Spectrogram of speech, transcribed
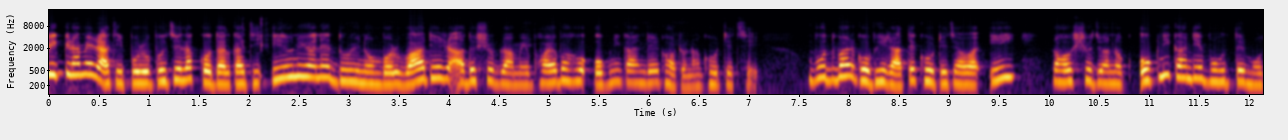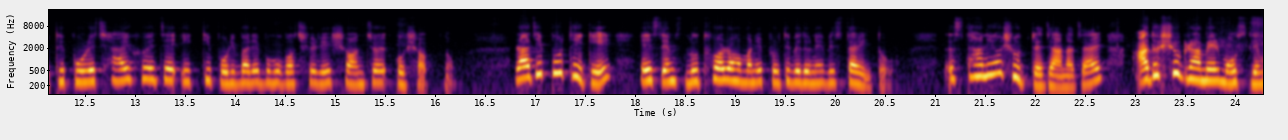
কুড়িগ্রামের রাজিপুর উপজেলা কোদালকাঠি ইউনিয়নের দুই নম্বর ওয়ার্ডের আদর্শ গ্রামে ভয়াবহ অগ্নিকাণ্ডের ঘটনা ঘটেছে। বুধবার গভীর রাতে ঘটে যাওয়া এই রহস্যজনক অগ্নিকাণ্ডে মুহূর্তের মধ্যে পুড়ে ছাই হয়ে যায় একটি পরিবারে বহু বছরের সঞ্চয় ও স্বপ্ন। রাজীবপুর থেকে এস এম লুৎফর রহমানের প্রতিবেদনে বিস্তারিত। স্থানীয় সূত্রে জানা যায়, আদর্শ গ্রামের মুসলিম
